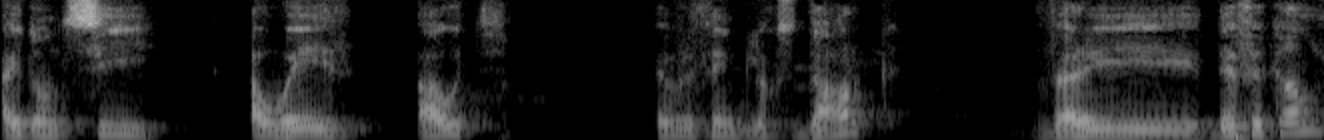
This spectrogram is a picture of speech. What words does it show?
I don't see a way out. Everything looks dark, very difficult,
